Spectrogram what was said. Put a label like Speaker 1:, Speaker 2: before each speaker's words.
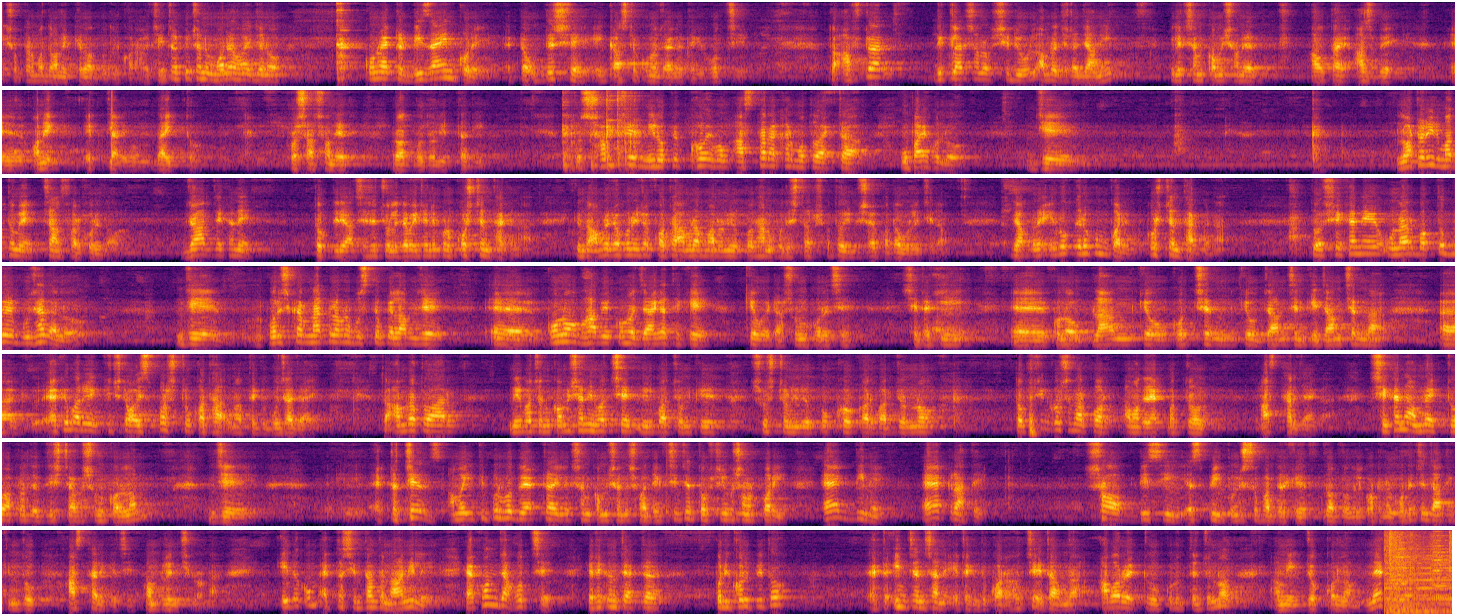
Speaker 1: এক সপ্তাহের মধ্যে অনেককে রদবদল করা হয়েছে। এটার পিছনে মনে হয় যেন কোনো একটা ডিজাইন করে একটা উদ্দেশ্যে এই কাজটা কোনো জায়গা থেকে হচ্ছে। তো আফটার ডিক্লারেশন অফ শিডিউল আমরা যেটা জানি ইলেকশন কমিশনের আওতায় আসবে অনেক এখতিয়ার এবং দায়িত্ব, প্রশাসনের রদবদল ইত্যাদি। তো সবচেয়ে নিরপেক্ষ এবং আস্থা রাখার মতো একটা উপায় হলো যে লটারির মাধ্যমে ট্রান্সফার করে দেওয়া। যার যেখানে তকদিরে আছে, সে চলে যাবে, এটা নিয়ে কোনো কোশ্চেন থাকে না। কিন্তু আমরা যখন এটা কথা, আমরা মাননীয় প্রধান উপদেষ্টার সাথে এই বিষয়ে কথা বলেছিলাম, যে আপনারা এরকম এরকম করেন কোশ্চেন থাকবে না। তো সেখানে ওনার বক্তব্যে বোঝা গেল যে, পরিষ্কার না করলে আমরা বুঝতে পেলাম যে কোনোভাবে কোনো জায়গা থেকে কেউ এটা শুরু করেছে। সেটা কি কোনো প্ল্যান কেউ করছেন, কেউ জানছেন কি জানছেন না? একেবারে কিছুটা অস্পষ্ট কথা ওনার থেকে বোঝা যায়। তো আমরা তো আর নির্বাচন কমিশনই হচ্ছে, নির্বাচনকে সুষ্ঠু, নিরপেক্ষ করবার জন্য তফসিল ঘোষণার পর আমাদের একমাত্র আস্থার জায়গা। সেখানে আমরা একটু আপনাদের দৃষ্টি আকর্ষণ করলাম যে একটা চেঞ্জ আমরা ইতিপূর্বে দু একটা ইলেকশন কমিশনের সময় দেখছি যে তফসিল ঘোষণার পরই একদিনে, এক রাতে সব ডিসি এসপি পুলিশ সুপারদেরকে রদবদলের ঘটনা ঘটেছে যাতে কিন্তু আস্থা রেখেছে কমপ্লেন ছিল না। এরকম একটা সিদ্ধান্ত না নিলে এখন যা হচ্ছে, এটা কিন্তু একটা পরিকল্পিত, একটা ইন্টেনশনে এটা কিন্তু করা হচ্ছে, এটা আমরা আবারও একটু গুরুত্বের জন্য আমি যোগ করলাম। নেক্সট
